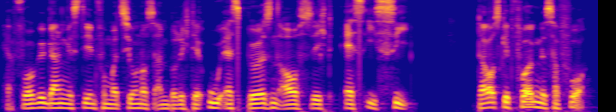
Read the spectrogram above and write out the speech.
Hervorgegangen ist die Information aus einem Bericht der US-Börsenaufsicht SEC. Daraus geht Folgendes hervor.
